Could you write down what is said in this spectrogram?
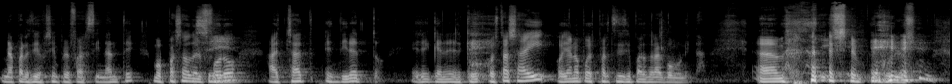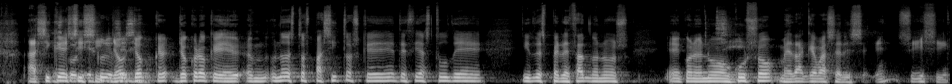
me ha parecido siempre fascinante. Hemos pasado del foro a chat en directo, en el que o estás ahí o ya no puedes participar de la comunidad. Así que sí, sí, yo, yo, yo, creo que em, uno de estos pasitos que decías tú de ir desperezándonos eh, con el nuevo curso, me da que va a ser ese. ¿eh? Sí, sí.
